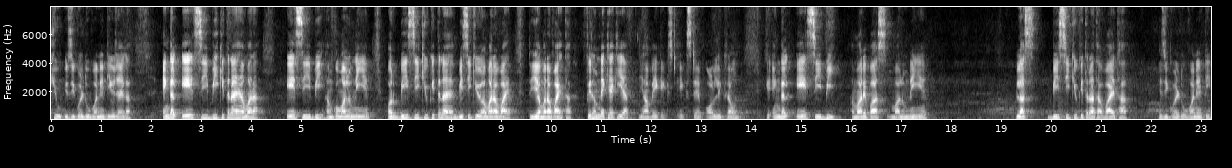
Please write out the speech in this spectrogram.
Q is equal to one eighty हो जाएगा। एंगल ए सी बी कितना है हमारा? ए सी बी हमको मालूम नहीं है। और बी सी क्यू कितना है? बी सी क्यू हमारा वाई। तो ये हमारा वाई था। फिर हमने क्या किया? यहाँ पे एक एक स्टेप और लिख रहा हूँ कि एंगल ए सी बी हमारे पास मालूम नहीं है। प्लस बी सी क्यू कितना था? वाई था। Is equal to one eighty.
